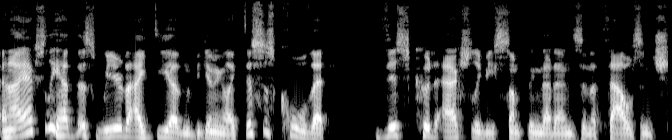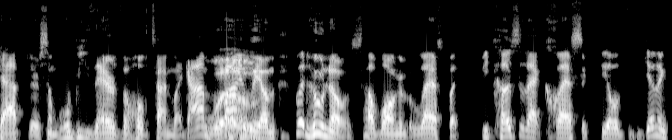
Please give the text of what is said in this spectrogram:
And I actually had this weird idea in the beginning, like this is cool that this could actually be something that ends in a thousand chapters and we'll be there the whole time. Like I'm Whoa. finally on, but who knows how long it will last. But because of that classic feel at the beginning,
